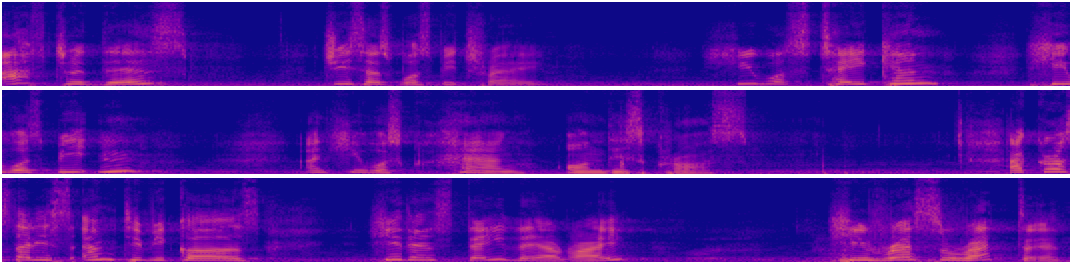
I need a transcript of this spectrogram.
after this, Jesus was betrayed. He was taken, he was beaten, and he was hung on this cross. A cross that is empty because he didn't stay there, right? He resurrected.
